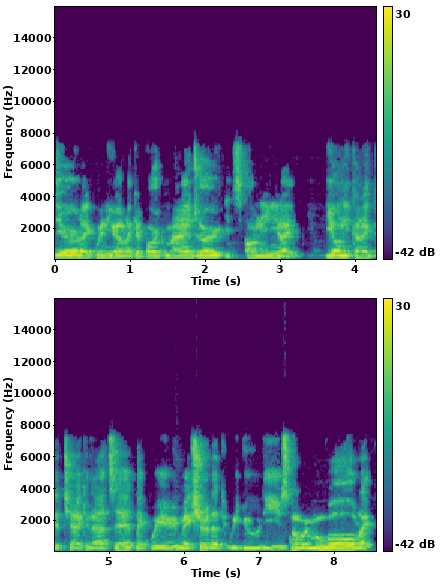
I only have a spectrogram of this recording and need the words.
easier like when you have like a park manager it's only like you only connect the check and that's it like we make sure that we do the snow removal like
